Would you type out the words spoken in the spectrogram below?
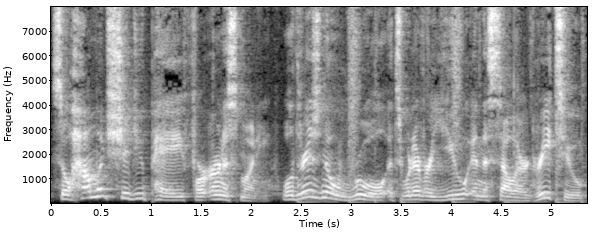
So how much should you pay for earnest money? Well, there is no rule, it's whatever you and the seller agree to,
